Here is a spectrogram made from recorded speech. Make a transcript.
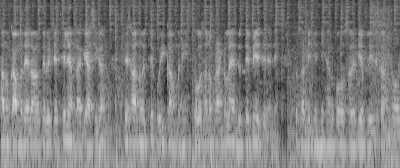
ਸਾਨੂੰ ਕੰਮ ਦੇ ਲਾਲਚ ਦੇ ਵਿੱਚ ਇੱਥੇ ਲਿਆਂਦਾ ਗਿਆ ਸੀਗਾ ਤੇ ਸਾਨੂੰ ਇੱਥੇ ਕੋਈ ਕੰਮ ਨਹੀਂ। ਸਗੋਂ ਸਾਨੂੰ ਫਰੰਟ ਲਾਈਨ ਦੇ ਉੱਤੇ ਭੇਜ ਦੇ ਰਹੇ ਨੇ। ਸੋ ਸਾਡੀ ਜਿੰਨੀ ਹੈਲਪ ਹੋ ਸਕਦੀ ਹੈ ਪਲੀਜ਼ ਕਰ ਦਿਓ।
